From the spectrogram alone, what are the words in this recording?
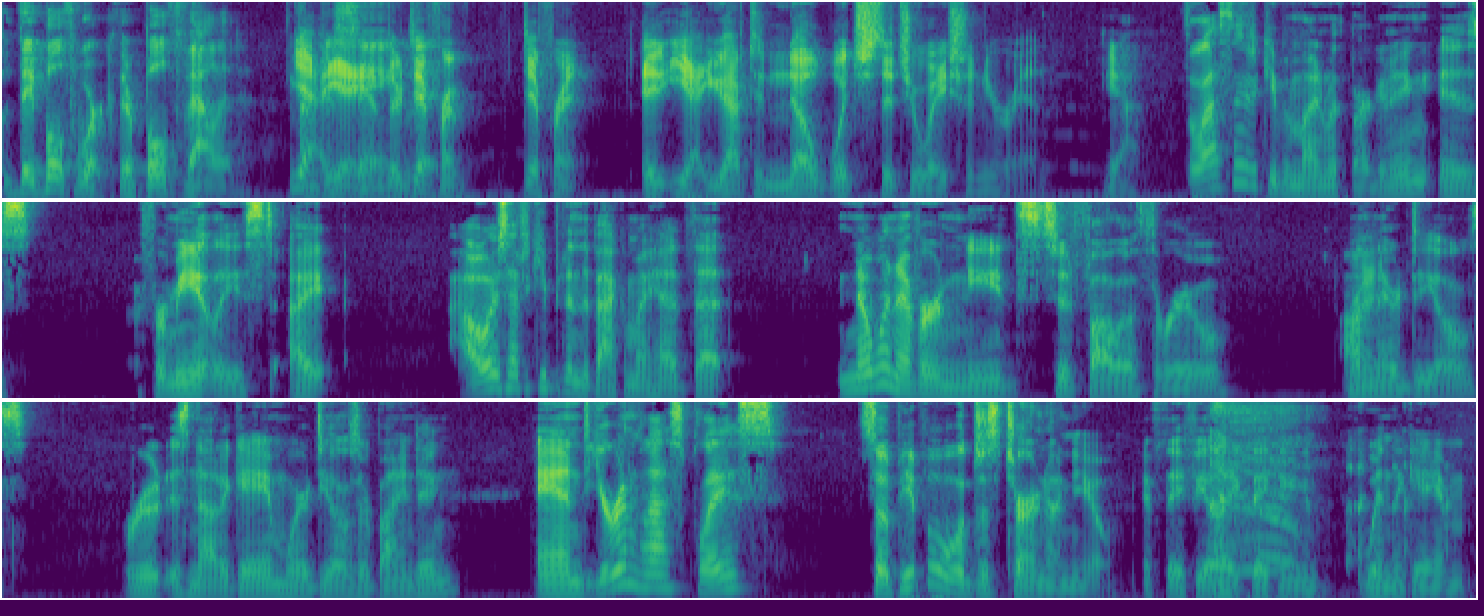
they both work. They're both valid. Yeah, yeah, yeah. They're that- different. Different. it- yeah, you have to know which situation you're in. Yeah. The last thing to keep in mind with bargaining is, for me at least, I, I always have to keep it in the back of my head that no one ever needs to follow through on Right. their deals. Root is not a game where deals are binding, and you're in last place, so people will just turn on you if they feel like they can win the game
